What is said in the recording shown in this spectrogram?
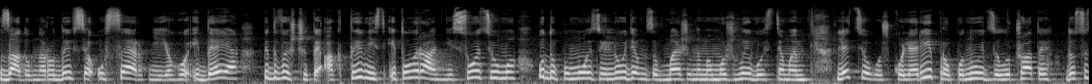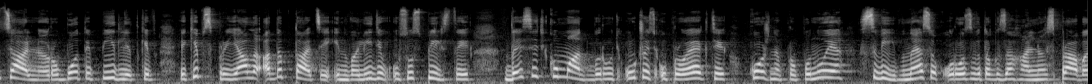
Задум народився у серпні. Його ідея підвищити активність і толерантність соціуму у допомозі людям з обмеженими можливостями. Для цього школярі пропонують залучати до соціальної роботи підлітків, які б сприяли адаптації інвалідів у суспільстві. Десять команд беруть участь у проєкті. Кожна пропонує свій внесок у розвиток загальної справи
